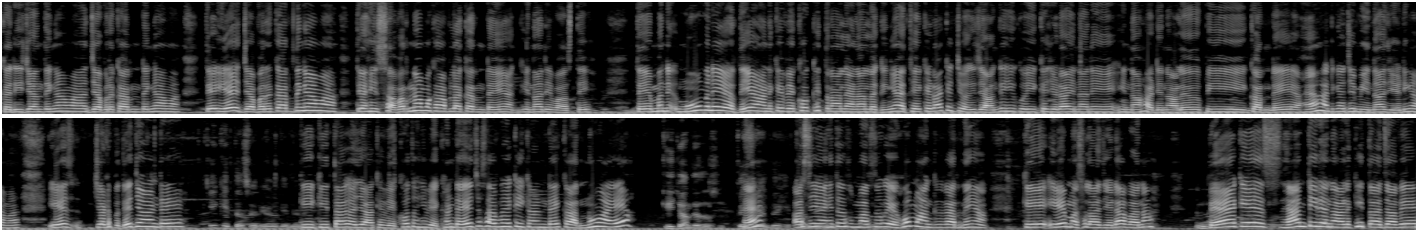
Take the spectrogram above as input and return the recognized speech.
ਕਰੀ ਜਾਂਦੀਆਂ ਵਾ, ਜਬਰ ਕਰਨ ਦੀਆਂ ਵਾ, ਤੇ ਇਹ ਜਬਰ ਕਰਦੀਆਂ ਵਾ, ਤੇ ਅਸੀਂ ਸਬਰ ਨਾਲ ਮੁਕਾਬਲਾ ਕਰਨ ਡਏ ਆ ਇਹਨਾਂ ਦੇ ਵਾਸਤੇ। ਤੇ ਮਨ- ਮੂੰਹ ਮਨੇਰਦੇ ਆਣ ਕੇ ਵੇਖੋ ਕਿਤਨਾ ਲੈਣਾ ਲੱਗੀਆਂ, ਇੱਥੇ ਕਿਹੜਾ ਕਿ ਜੰਗ ਹੀ ਕੋਈ, ਕਿ ਜਿਹੜਾ ਇਹਨਾਂ ਨੇ ਇੰਨਾ ਸਾਡੇ ਨਾਲ ਵੀ ਕਰਨ ਡਏ ਆ ਹੈ ਸਾਡੀਆਂ ਜ਼ਮੀਨਾਂ ਜਿਹੜੀਆਂ ਵਾ ਇਹ ਝੜਪਦੇ ਜਾਣ ਡਏ ਕੀ ਕੀਤਾ ਸਵੇਰੇ ਆਣ ਕੇ ਇਹਨਾਂ ਨੇ? ਕੀ ਕੀਤਾ ਗਾ ਜਾ ਕੇ ਵੇਖੋ ਤੁਸੀਂ ਵੇਖਣ ਚ ਸਭ ਨੇ ਕੀ ਕਰਨ ਡਏ ਕਰਨ ਨੂੰ ਆਏ ਆ? ਕੀ ਚਾਹੁੰਦੇ ਤੁਸੀਂ? ਹੈ ਅਸੀਂ ਅਸੀਂ ਤਾਂ ਨੂੰ ਇਹੋ ਮੰਗ ਕਰਦੇ ਆ ਕਿ ਇਹ ਮਸਲਾ ਜਿਹੜਾ ਵਾ ਨਾ ਬਹਿ ਕੇ ਸਹਿਮਤੀ ਦੇ ਨਾਲ ਕੀਤਾ ਜਾਵੇ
